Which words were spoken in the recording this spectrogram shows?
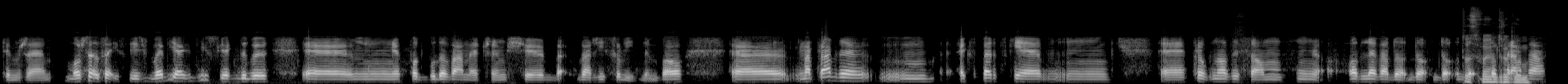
tym, że można zaistnieć w mediach niż jak gdyby e, mm, podbudowane czymś ba- bardziej solidnym, bo naprawdę mm, eksperckie prognozy są mm, od lewa do, do, do, To swoją, do drogą, prawa.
